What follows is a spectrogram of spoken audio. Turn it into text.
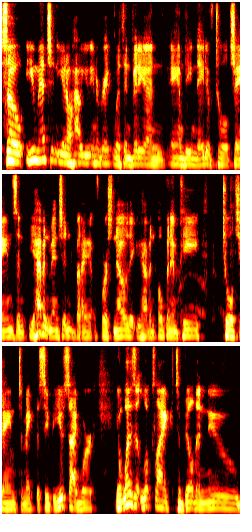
So you mentioned, you know, how you integrate with NVIDIA and AMD native tool chains, and you haven't mentioned, but I of course know that you have an OpenMP tool chain to make the CPU side work. You know, what does it look like to build a new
